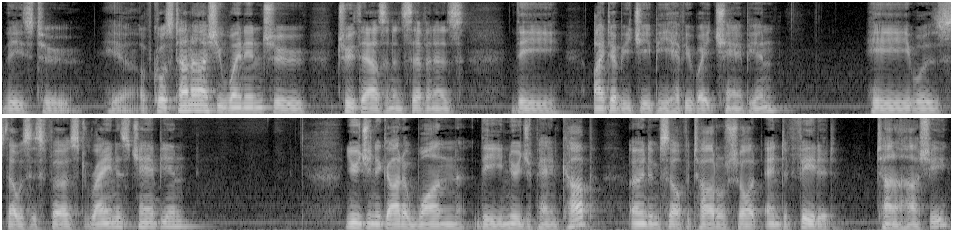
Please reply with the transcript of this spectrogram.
these two here. Of course, Tanahashi went into 2007 as the IWGP Heavyweight Champion. He was that was his first reign as champion. Yuji Nagata won the New Japan Cup earned himself a title shot and defeated Tanahashi.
